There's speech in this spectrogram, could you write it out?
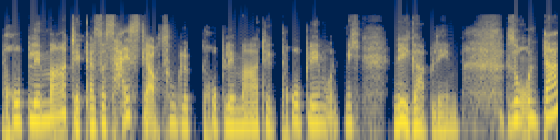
Problematik. Also es heißt ja auch zum Glück Problematik, Problem und nicht Negablem. So, und dann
